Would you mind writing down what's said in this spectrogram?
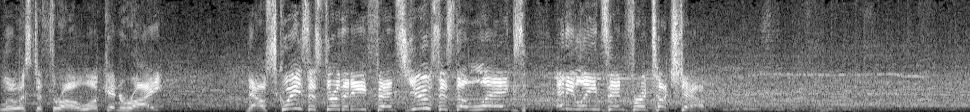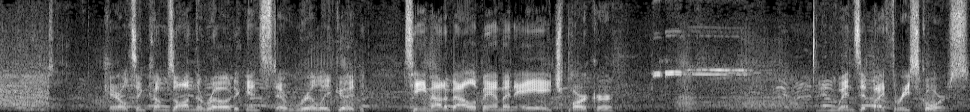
Lewis to throw, looking right. Now squeezes through the defense, uses the legs, and he leans in for a touchdown. Carrollton comes on the road against a really good team out of Alabama and A.H. Parker and wins it by three scores.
